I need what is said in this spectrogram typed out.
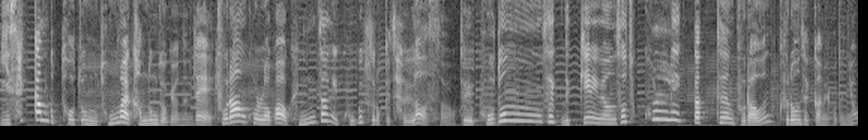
이 색감부터 좀 정말 감동적이었는데 브라운 컬러가 굉장히 고급스럽게 잘 나왔어요. 되게 고동색 느낌이면서 초콜릿 같은 브라운 그런 색감이거든요.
